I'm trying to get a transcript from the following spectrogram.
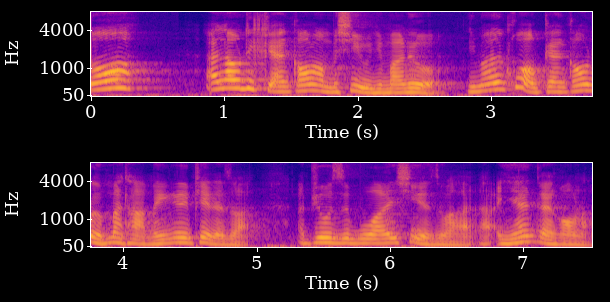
နော်အဲ့လောက်ကြီးကန်ကောင်းတာမရှိဘူးညီမလေးကိုညီမလေးကိုကန်ကောင်းတယ်မှတ်ထားမင်းကလေးဖြစ်တယ်ဆိုတာအပြိုစပွားလေးရှိတယ်ဆိုတာအရန်ကန်ကောင်းတာ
